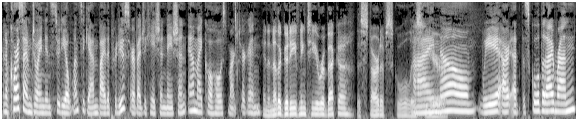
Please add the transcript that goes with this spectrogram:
And of course, I'm joined in studio once again by the producer of Education Nation and my co host, Mark Durgan. And another good evening to you, Rebecca. The start of school is I here. know. We are at the school that I run,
